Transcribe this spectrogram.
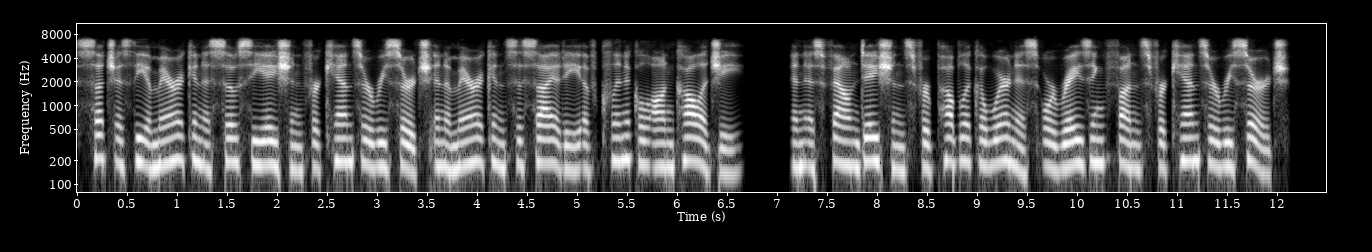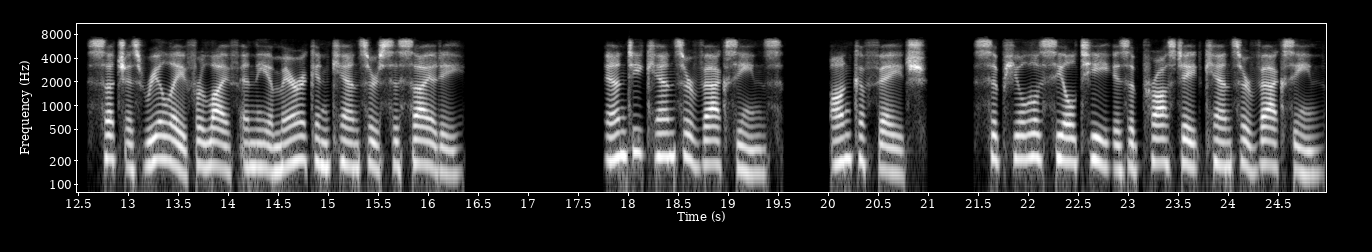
such as the American Association for Cancer Research and American Society of Clinical Oncology, and as foundations for public awareness or raising funds for cancer research, such as Relay for Life and the American Cancer Society. Anti-cancer vaccines, Oncophage, Sipuleucel T is a prostate cancer vaccine.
